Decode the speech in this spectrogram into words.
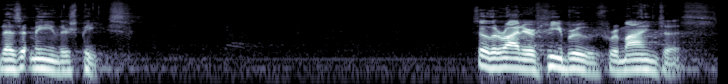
doesn't mean there's peace. So the writer of Hebrews reminds us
